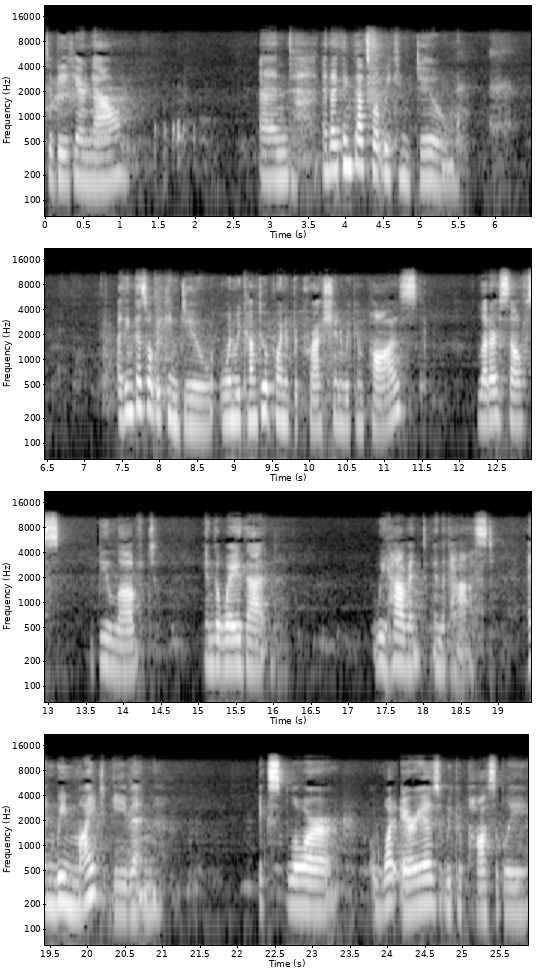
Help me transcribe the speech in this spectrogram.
to be here now. And and I think that's what we can do. I think that's what we can do when we come to a point of depression, we can pause, let ourselves be loved in the way that we haven't in the past. And we might even explore what areas we could possibly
